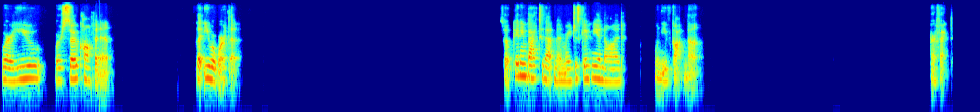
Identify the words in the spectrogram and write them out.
where you were so confident that you were worth it. So, getting back to that memory, just give me a nod when you've gotten that. Perfect.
